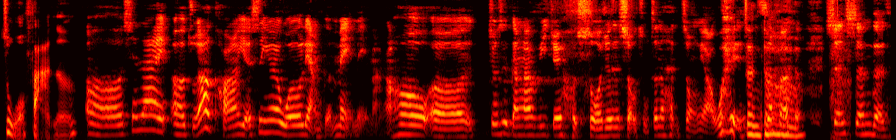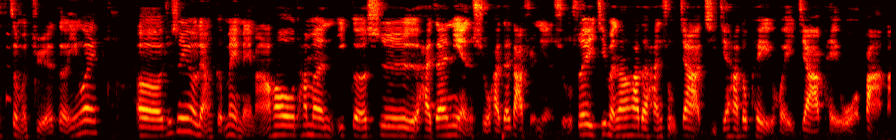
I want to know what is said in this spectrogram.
做法呢？呃，现在呃，主要考量也是因为我有两个妹妹嘛，然后呃，就是刚刚 VJ 有说，就是手足真的很重要，我也真的深深的这么觉得，因为。呃，就是因为有两个妹妹嘛，然后他们一个是还在念书，还在大学念书，所以基本上他的寒暑假期间，他都可以回家陪我爸妈。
